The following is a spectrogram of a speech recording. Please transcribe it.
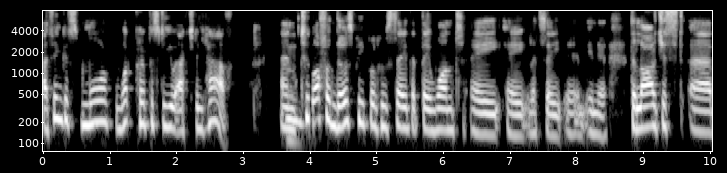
I think it's more what purpose do you actually have? And mm. too often, those people who say that they want a, a let's say, um, in a, the largest uh,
